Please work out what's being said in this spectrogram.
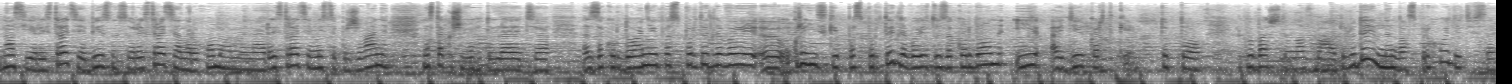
У нас є реєстрація бізнесу, реєстрація нерухомого майна, реєстрація місця проживання. У нас також виготовляються закордонні паспорти для ви... е, українські паспорти для виїзду за кордон і id картки Тобто, як ви бачите, у нас багато людей, вони до нас приходять. Все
